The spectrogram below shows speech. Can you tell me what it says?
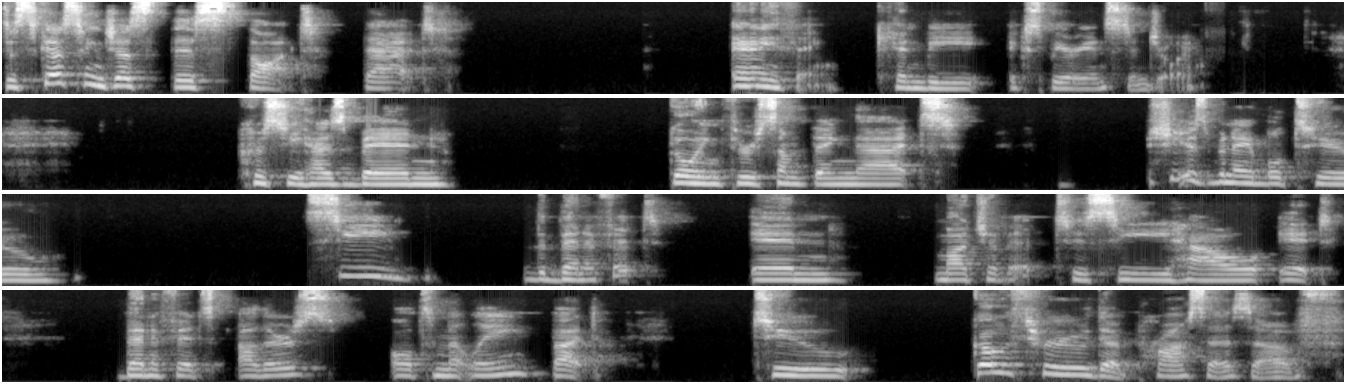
discussing just this thought that anything can be experienced in joy. Christy has been going through something that she has been able to see the benefit in much of it, to see how it benefits others ultimately, but to go through the process of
